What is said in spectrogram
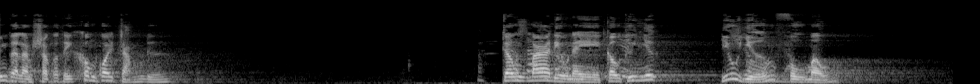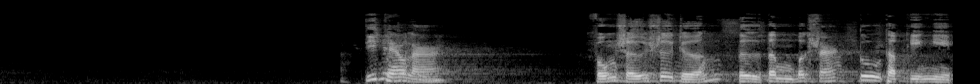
Chúng ta làm sao có thể không quan trọng được? Trong ba điều này câu thứ nhất Hiếu dưỡng phụ mẫu. Tiếp theo là Phụng sự sư trưởng Từ tâm bất sát Tu thập thiện nghiệp.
